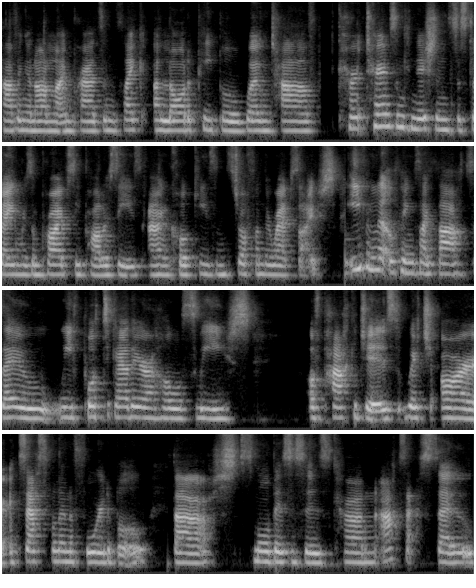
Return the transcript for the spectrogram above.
having an online presence. Like a lot of people won't have terms and conditions disclaimers and privacy policies and cookies and stuff on their website. Even little things like that. So we've put together a whole suite of packages which are accessible and affordable that small businesses can access so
